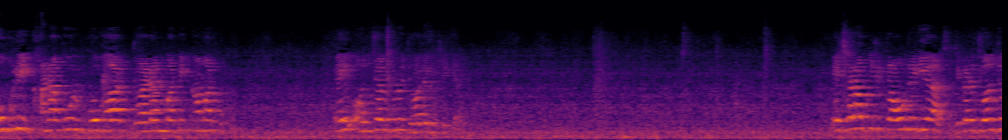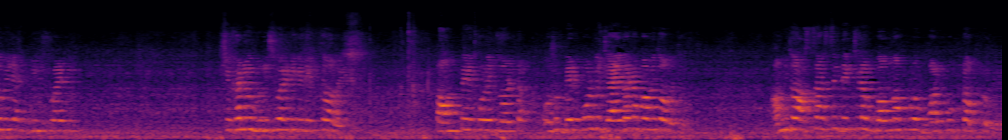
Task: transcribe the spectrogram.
হুগলি খানাপুর গোঘাট, জয়রামবাটি, কামারপুকুর। এই অঞ্চলগুলো জলে ভেসে যায়। এছাড়াও কিছু টাউন এরিয়া আছে, যেখানে জল জমে যায় মিউনিসিপ্যালিটি সেখানেও মিউনিসিপ্যালিটিকে দেখতে হবে। পাম্পে করে জলটা ওসব বের করবে জায়গাটা পাবে তবে তো। আমি তো আস্তে আস্তে দেখছিলাম গঙ্গা পুরো ভরপুর টপটপে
